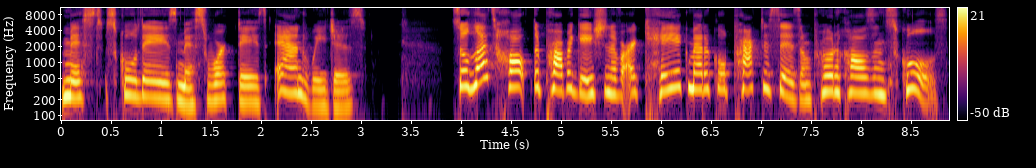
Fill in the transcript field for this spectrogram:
missed school days, missed work days, and wages. So let's halt the propagation of archaic medical practices and protocols in schools.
